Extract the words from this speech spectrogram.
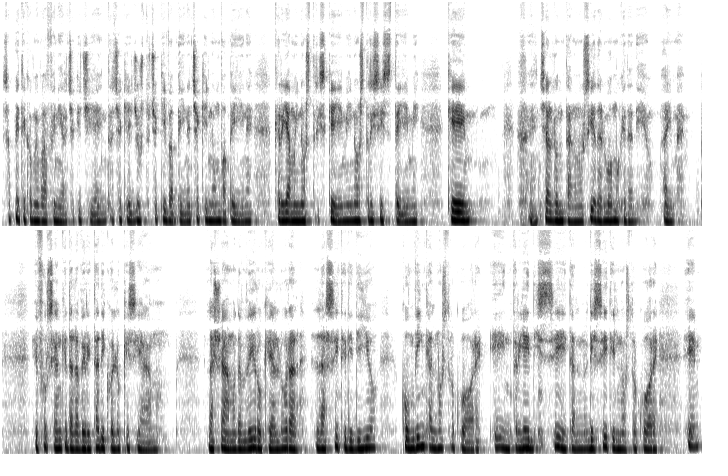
sapete come va a finire? C'è chi ci entra, c'è chi è giusto, c'è chi va bene, c'è chi non va bene. Creiamo i nostri schemi, i nostri sistemi che ci allontanano sia dall'uomo che da Dio, ahimè, e forse anche dalla verità di quello che siamo. Lasciamo davvero che allora la sete di Dio convinca il nostro cuore, entri e disseta, disseti il nostro cuore e,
